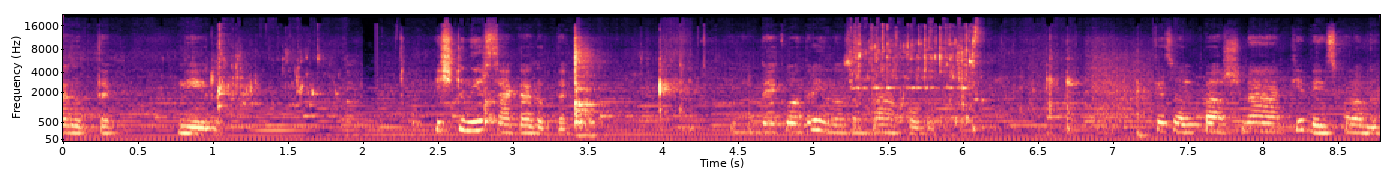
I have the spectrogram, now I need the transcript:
ಆಗುತ್ತೆ ನೀರು. ಇಷ್ಟು ನೀರು ಸಾಕಾಗುತ್ತೆ. ಇನ್ನು ಬೇಕು ಅಂದರೆ ಇನ್ನೊಂದು ಸ್ವಲ್ಪ ಹಾಕೋಬೇಕು ಅದಕ್ಕೆ ಸ್ವಲ್ಪ ಅರಿಶಿನ ಹಾಕಿ ಬೇಯಿಸ್ಕೊಳ್ಳೋಣ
